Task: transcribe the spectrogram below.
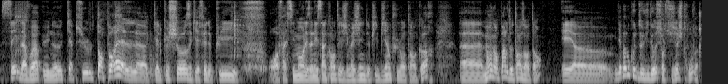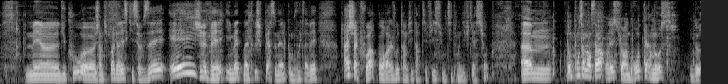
c'est d'avoir une capsule temporelle, quelque chose qui est fait depuis oh, facilement les années 50 et j'imagine depuis bien plus longtemps encore. mais on en parle de temps en temps. Et il euh, n'y a pas beaucoup de vidéos sur le sujet, je trouve. Mais euh, du coup, euh, j'ai un petit peu regardé ce qui se faisait et je vais y mettre ma touche personnelle, comme vous le savez. À chaque fois, on rajoute un petit artifice, une petite modification. donc concernant ça, on est sur un gros thermos de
